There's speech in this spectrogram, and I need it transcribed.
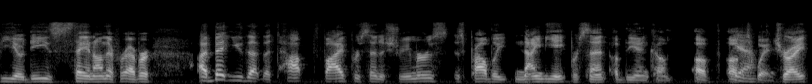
VODs staying on there forever. I bet you that the top five percent of streamers is probably 98% of the income of, of Yeah. Twitch, right?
